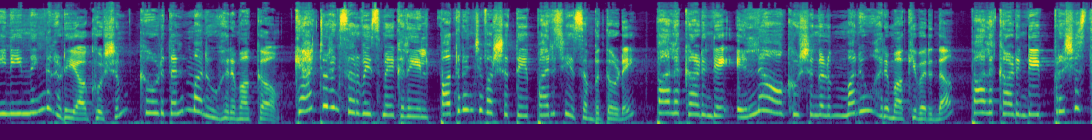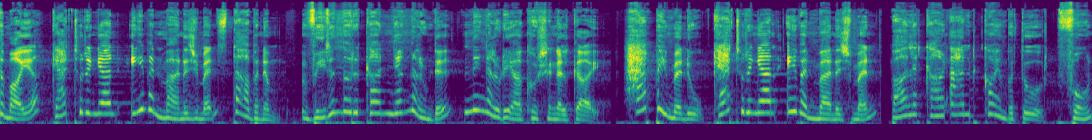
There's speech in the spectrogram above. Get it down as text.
ഇനി നിങ്ങളുടെ ആഘോഷം കൂടുതൽ മനോഹരമാക്കാം. കാറ്ററിംഗ് സർവീസ് മേഖലയിൽ പതിനഞ്ച് വർഷത്തെ പരിചയ സമ്പത്തോടെ പാലക്കാടിന്റെ എല്ലാ ആഘോഷങ്ങളും മനോഹരമാക്കി വരുന്ന പാലക്കാടിന്റെ പ്രശസ്തമായ കാറ്ററിംഗ് ആൻഡ് ഈവന്റ് മാനേജ്മെന്റ് സ്ഥാപനം. വിരുന്നൊരുക്കാൻ ഞങ്ങളുണ്ട് നിങ്ങളുടെ ആഘോഷങ്ങൾക്കായി. Happy menu catering and event management Palakkad and Coimbatore. Phone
